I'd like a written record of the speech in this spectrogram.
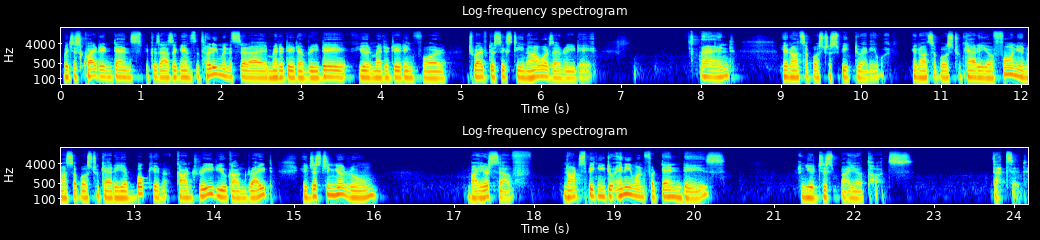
which is quite intense because, as against the 30 minutes that I meditate every day, you're meditating for 12 to 16 hours every day. And you're not supposed to speak to anyone. You're not supposed to carry your phone. You're not supposed to carry a book. You can't read. You can't write. You're just in your room by yourself, not speaking to anyone for 10 days and you're just by your thoughts. That's it.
